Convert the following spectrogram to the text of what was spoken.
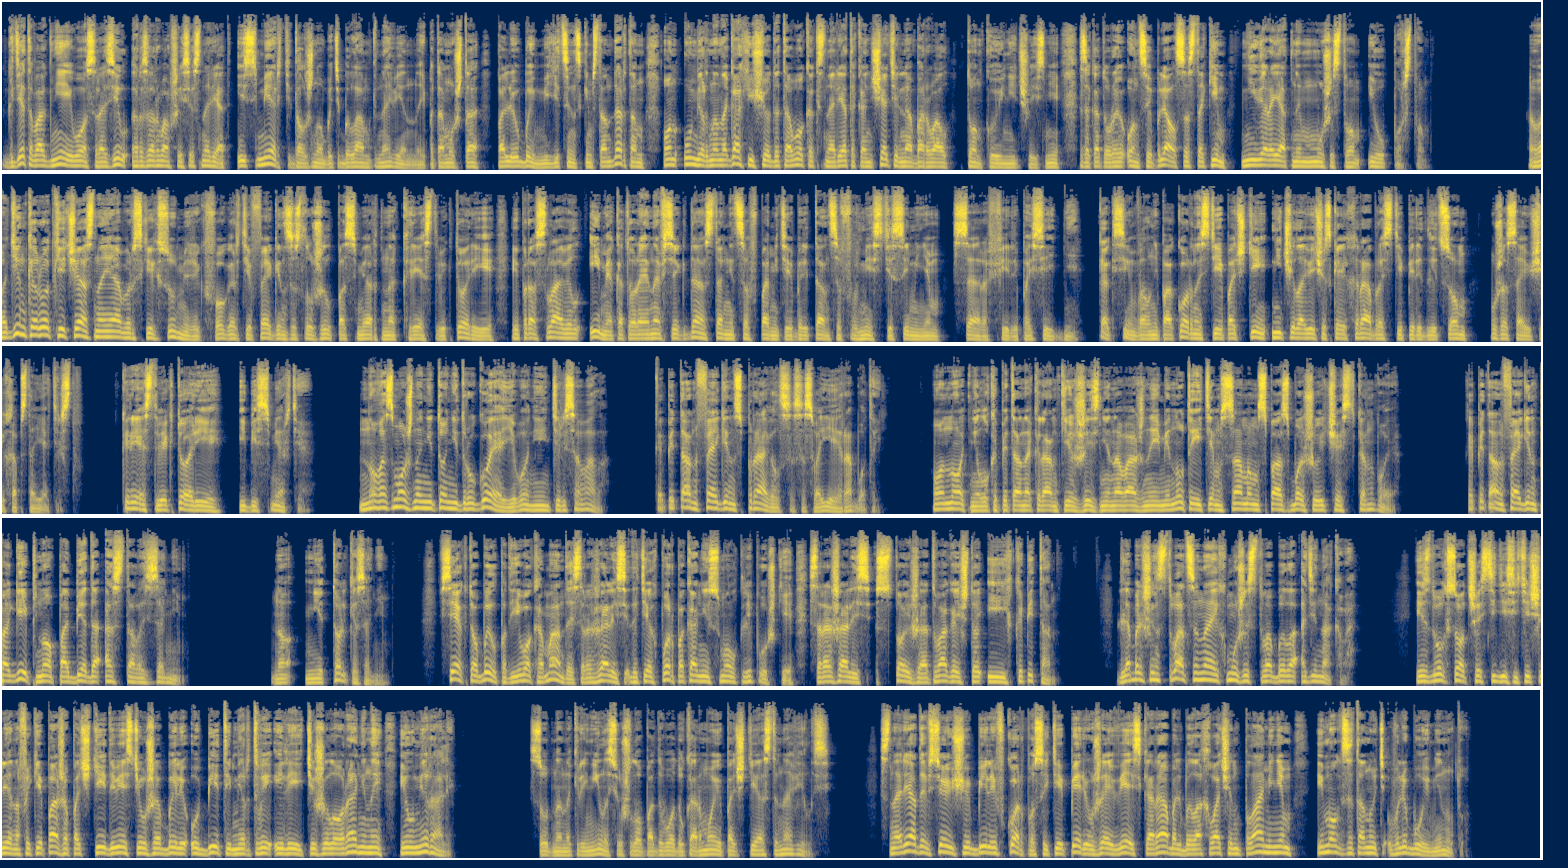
Где-то в огне его сразил разорвавшийся снаряд, и смерть, должно быть, была мгновенной, потому что, по любым медицинским стандартам, он умер на ногах еще до того, как снаряд окончательно оборвал тонкую нить жизни, за которую он цеплялся с таким невероятным мужеством и упорством. В один короткий час ноябрьских сумерек Фогарти Фегин заслужил посмертно крест Виктории и прославил имя, которое навсегда останется в памяти британцев вместе с именем сэра Филиппа Сидни, как символ непокорности и почти нечеловеческой храбрости перед лицом ужасающих обстоятельств. Крест Виктории и бессмертие. Но, возможно, ни то, ни другое его не интересовало. Капитан Фегин справился со своей работой. Он отнял у капитана Кранки жизненно важные минуты и тем самым спас большую часть конвоя. Капитан Фегин погиб, но победа осталась за ним. Но не только за ним. Все, кто был под его командой, сражались до тех пор, пока не смолкли пушки, сражались с той же отвагой, что и их капитан. Для большинства цена их мужества была одинакова. Из 260 членов экипажа почти 200 уже были убиты, мертвы или тяжело ранены и умирали. Судно накренилось, ушло под воду кормой и почти остановилось. Снаряды все еще били в корпус, и теперь уже весь корабль был охвачен пламенем и мог затонуть в любую минуту.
